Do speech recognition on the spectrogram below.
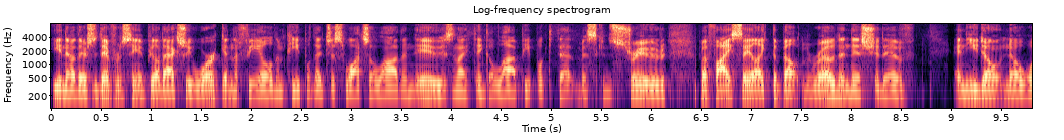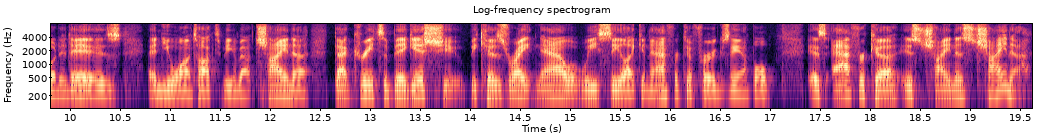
you know there's a difference between people that actually work in the field and people that just watch a lot of the news. And I think a lot of people get that misconstrued. But if I say like the Belt and Road Initiative, and you don't know what it is and you want to talk to me about China, that creates a big issue because right now what we see like in Africa for example is Africa is China's China.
